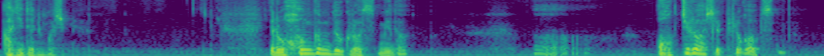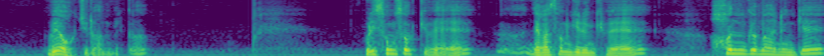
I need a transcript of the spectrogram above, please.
아니 되는 것입니다. 여러분 헌금도 그렇습니다. 어, 억지로 하실 필요가 없습니다. 왜 억지로 합니까? 우리 송석교회 내가 섬기는 교회 헌금하는 게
